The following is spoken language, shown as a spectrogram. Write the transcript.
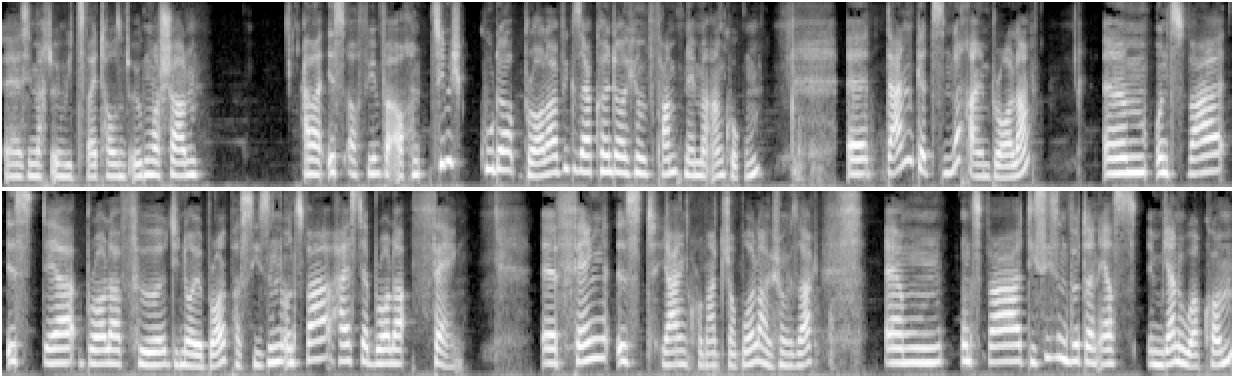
Äh, sie macht irgendwie 2000 irgendwas Schaden. Aber ist auf jeden Fall auch ein ziemlich guter Brawler. Wie gesagt, könnt ihr euch im Thumbnail mal angucken. Äh, dann gibt's noch einen Brawler. Ähm, und zwar ist der Brawler für die neue Brawl Pass Season. Und zwar heißt der Brawler Fang. Äh, Fang ist ja ein chromatischer Brawler, habe ich schon gesagt. Ähm, und zwar, die Season wird dann erst im Januar kommen.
